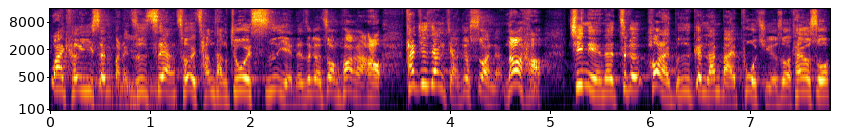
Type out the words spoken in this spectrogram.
外科医生本来就是这样，所以常常就会失言的这个状况啊。好，他就这样讲就算了。然后好，今年的这个后来不是跟蓝白破局的时候，他又说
